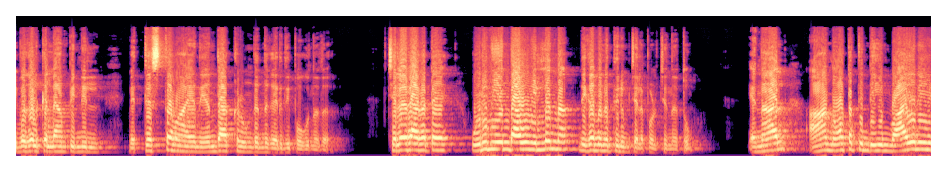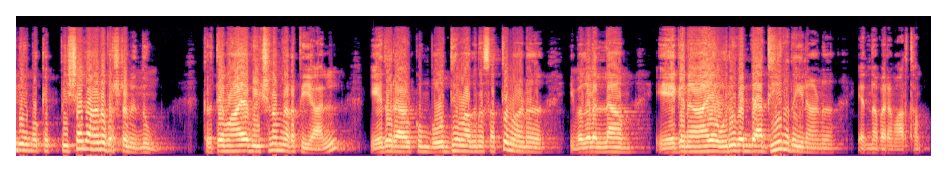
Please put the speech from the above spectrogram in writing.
ഇവകൾക്കെല്ലാം പിന്നിൽ വ്യത്യസ്തമായ നിയന്താക്കളുണ്ടെന്ന് കരുതി പോകുന്നത്. ചിലരാകട്ടെ ഒരു നിയന്താവും ഇല്ലെന്ന നിഗമനത്തിലും ചിലപ്പോൾ ചെന്നെത്തും. എന്നാൽ ആ നോട്ടത്തിന്റെയും വായനയുടെയും ഒക്കെ പിശകാണ് പ്രശ്നമെന്നും കൃത്യമായ വീക്ഷണം നടത്തിയാൽ ഏതൊരാൾക്കും ബോധ്യമാകുന്ന സത്യമാണ് ഇവകളെല്ലാം ഏകനായ ഒരുവന്റെ അധീനതയിലാണ് എന്ന പരമാർത്ഥം.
